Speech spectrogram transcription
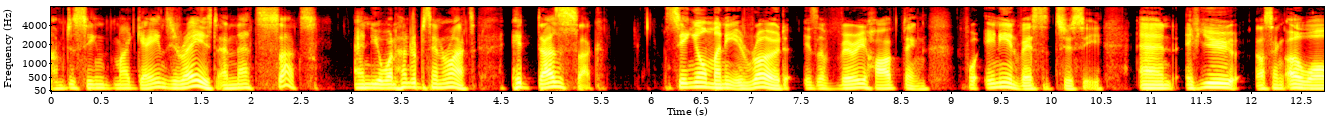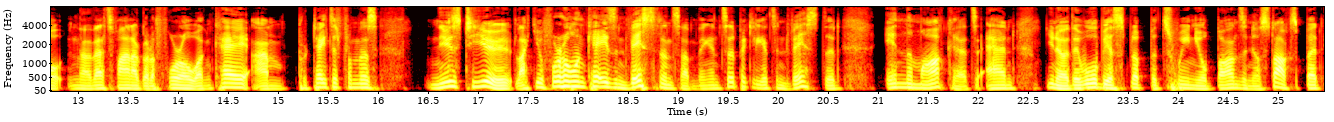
I'm just seeing my gains erased, and that sucks. And you're 100% right. It does suck. Seeing your money erode is a very hard thing for any investor to see. And if you are saying, oh, well, no, that's fine. I've got a 401k, I'm protected from this. News to you, like your 401k is invested in something, and typically it's invested in the market. And, you know, there will be a split between your bonds and your stocks, but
